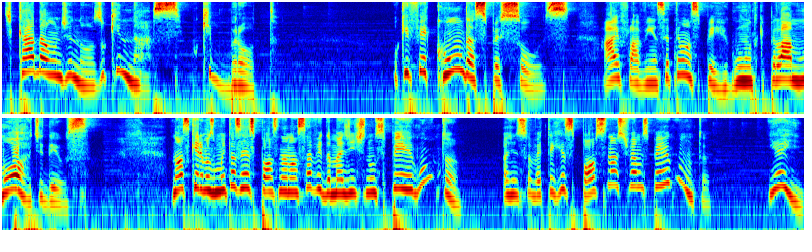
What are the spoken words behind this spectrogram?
de cada um de nós, o que nasce, o que brota, o que fecunda as pessoas. Ai, Flavinha, você tem umas perguntas que, pelo amor de Deus, nós queremos muitas respostas na nossa vida, mas a gente não se pergunta. A gente só vai ter resposta se nós tivermos pergunta. E aí?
